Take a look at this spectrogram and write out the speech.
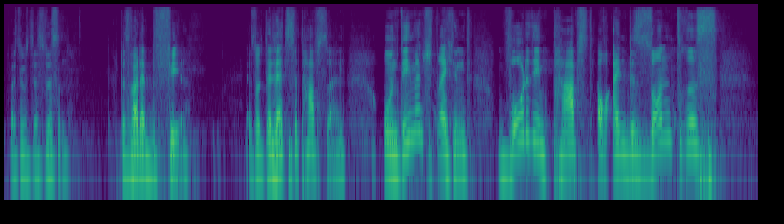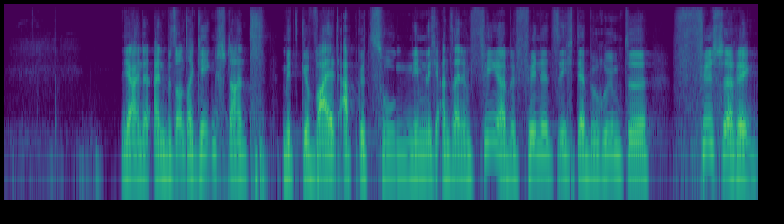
Ich weiß nicht, ob Sie das wissen. Das war der Befehl. Er sollte der letzte Papst sein. Und dementsprechend wurde dem Papst auch ein besonderes ja, eine, ein besonderer Gegenstand mit Gewalt abgezogen. Nämlich an seinem Finger befindet sich der berühmte Fischerring,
